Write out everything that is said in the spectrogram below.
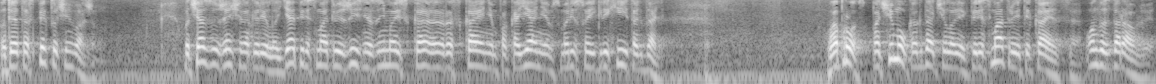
Вот этот аспект очень важен. Вот сейчас женщина говорила, я пересматриваю жизнь, я занимаюсь раскаянием, покаянием, смотрю свои грехи и так далее. Вопрос, почему, когда человек пересматривает и кается, он выздоравливает?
